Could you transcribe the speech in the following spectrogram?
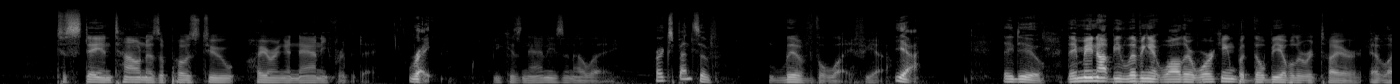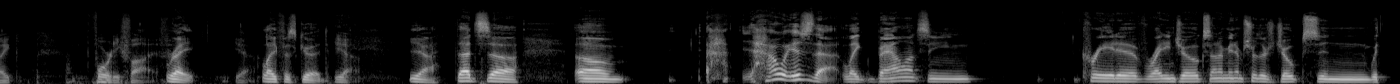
to stay in town as opposed to hiring a nanny for the day Right. because nannies in LA Are expensive. live the life. Yeah. Yeah. They do. They may not be living it while they're working, but they'll be able to retire at like 45. Right. Yeah. Life is good. Yeah. Yeah. That's uh um h- how is that? Like balancing creative, writing jokes, and I mean I'm sure there's jokes in with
